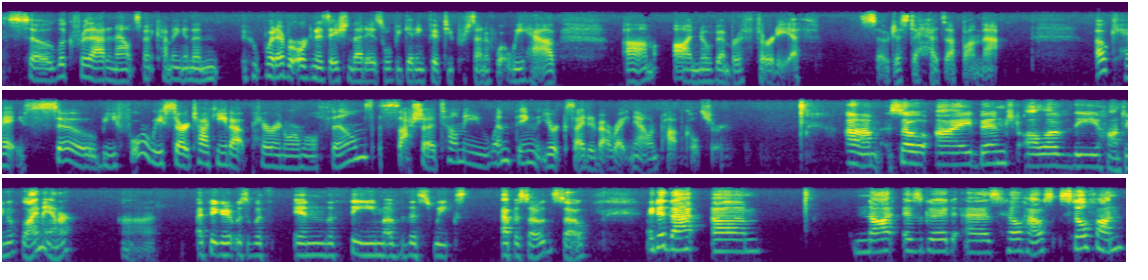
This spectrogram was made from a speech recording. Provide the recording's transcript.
So look for that announcement coming, and then whatever organization that is will be getting 50% of what we have um, on November 30th. So just a heads up on that. Okay, so before we start talking about paranormal films, Sasha, tell me one thing that you're excited about right now in pop culture. Um, so I binged all of the Haunting of Bly Manor. Uh, I figured it was within the theme of this week's episode, so I did that. Um, not as good as Hill House. Still fun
